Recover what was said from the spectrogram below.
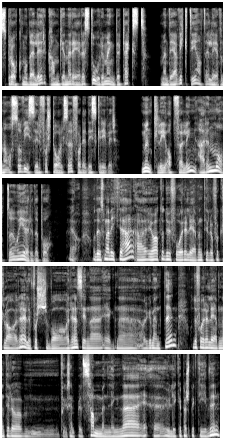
Språkmodeller kan generere store mengder tekst, men det er viktig at elevene også viser forståelse for det de skriver. Muntlig oppfølging er en måte å gjøre det på. Ja, og Det som er viktig her, er jo at du får eleven til å forklare eller forsvare sine egne argumenter. Og du får elevene til å mm, f.eks. sammenligne eh, ulike perspektiver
